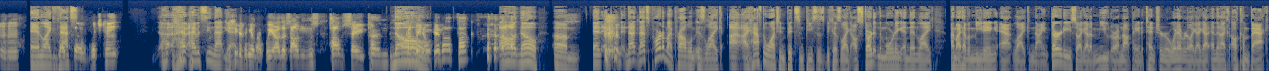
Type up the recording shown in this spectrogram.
Mm-hmm. And like that's the witch taint. I haven't seen that You yet. see the video like we are the sons of Satan because we don't give a fuck. oh no. Um and, and that that's part of my problem is like I, I have to watch in bits and pieces because like I'll start it in the morning and then like I might have a meeting at like nine thirty, so I got to mute or I'm not paying attention or whatever. Like I got, and then I, I'll come back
